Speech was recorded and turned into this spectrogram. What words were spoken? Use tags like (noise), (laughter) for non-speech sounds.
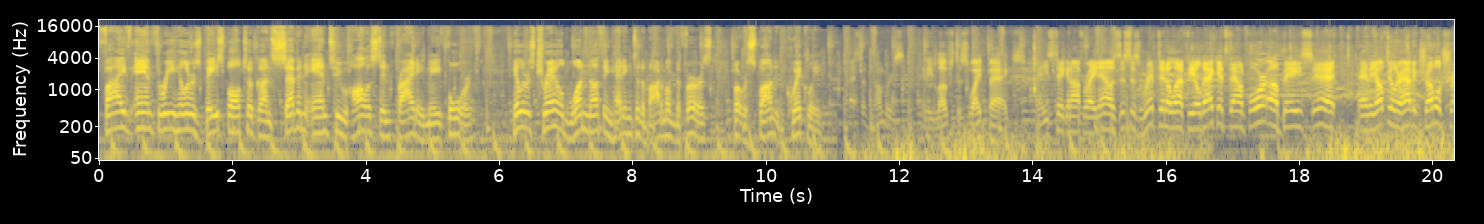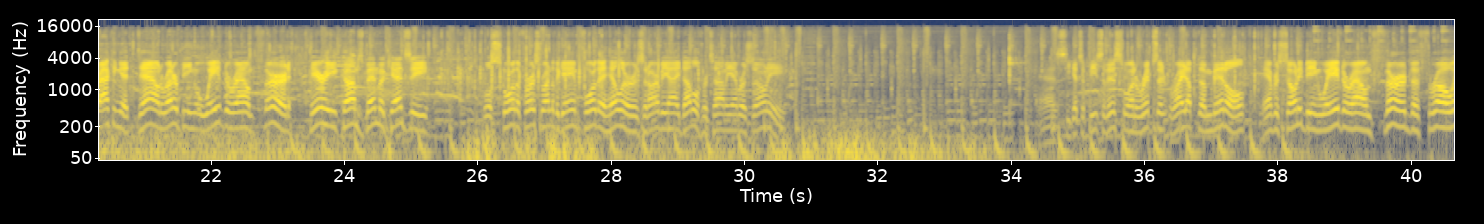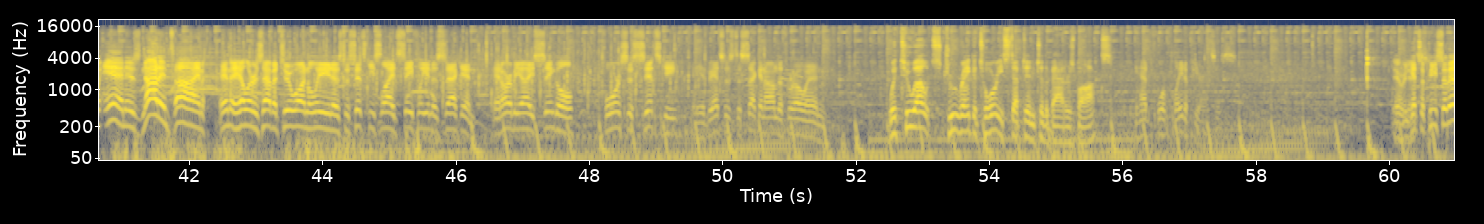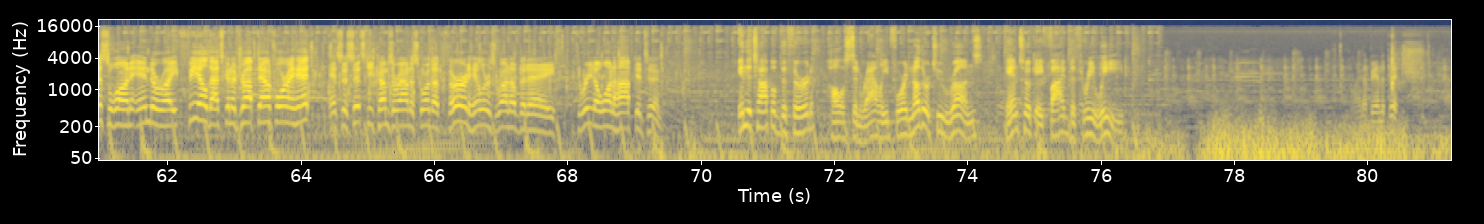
5 and 3 Hillers baseball took on 7 and 2 Holliston Friday, May 4th. Hillers trailed 1 0 heading to the bottom of the first, but responded quickly. Impressive numbers. And he loves to swipe bags. And he's taking off right now as this is ripped into left field. That gets down for a base hit. And the outfielder having trouble tracking it down. Runner being waved around third. Here he comes, Ben McKenzie will score the first run of the game for the Hillers. An RBI double for Tommy Ambrosoni. As he gets a piece of this one, rips it right up the middle. Ambrosoni being waved around third. The throw in is not in time, and the Hillers have a 2 1 lead as Sasitsky slides safely into second. An RBI single for Sasitsky, and he advances to second on the throw in. With two outs, Drew Rankatori stepped into the batter's box. He had four plate appearances. There he it gets a piece of this one into right field. That's going to drop down for a hit, and Sasitsky comes around to score the third Hillers run of the day. Three to one Hopkinton. In the top of the third, Holliston rallied for another two runs and took a 5 to 3 lead. Line up and the pitch.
